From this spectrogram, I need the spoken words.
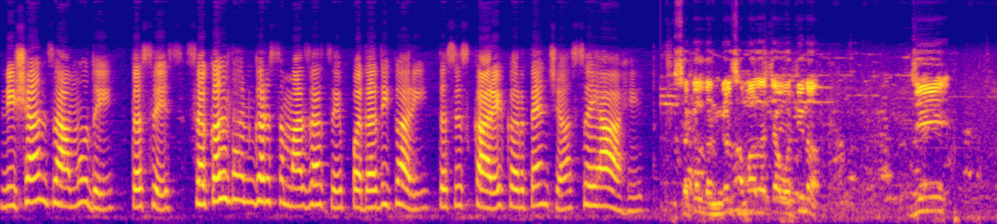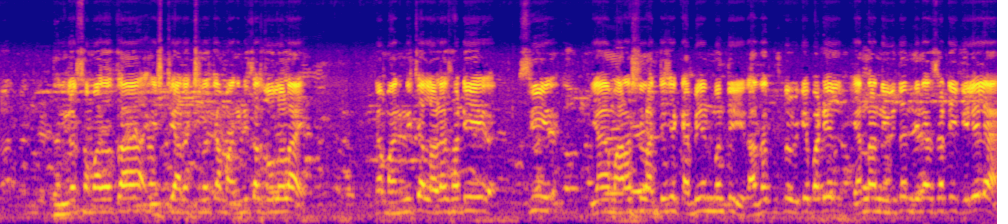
निशांत जामोदे तसेच सकल धनगर समाजाचे पदाधिकारी तसेच कार्यकर्त्यांच्या सह्या आहेत. सकल धनगर समाजाच्या वतीनं जी धनगर समाजाचा एस टी आरक्षणाच्या मागणीचा जो लढा आहे त्या मागणीच्या लढ्यासाठी श्री या महाराष्ट्र राज्याचे कॅबिनेट मंत्री राधाकृष्ण विखे पाटील यांना निवेदन देण्यासाठी गेलेल्या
